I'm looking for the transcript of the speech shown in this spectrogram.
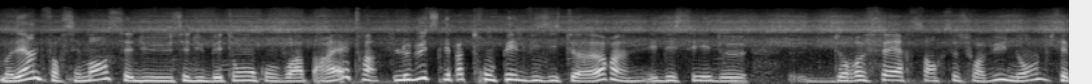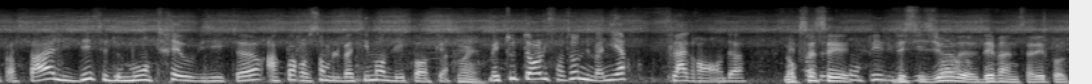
modernes, forcément, c'est du, c'est du béton qu'on voit apparaître. Le but, ce n'est pas de tromper le visiteur et d'essayer de, de refaire sans que ce soit vu, non, c'est pas ça. L'idée, c'est de montrer au visiteur à quoi ressemble le bâtiment de l'époque, mais tout en le faisant d'une manière flagrante. Donc ça, c'est décision d'Evans à l'époque.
